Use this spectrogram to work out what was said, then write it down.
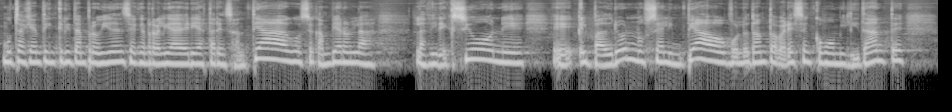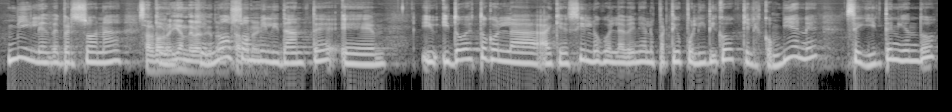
mucha gente inscrita en Providencia que en realidad debería estar en Santiago? Se cambiaron las, las direcciones, eh, el padrón no se ha limpiado, por lo tanto aparecen como militantes miles de personas Salvador que, no son militantes. eh, y, y todo esto con la, hay que decirlo, con la venia de los partidos políticos que les conviene seguir teniendo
